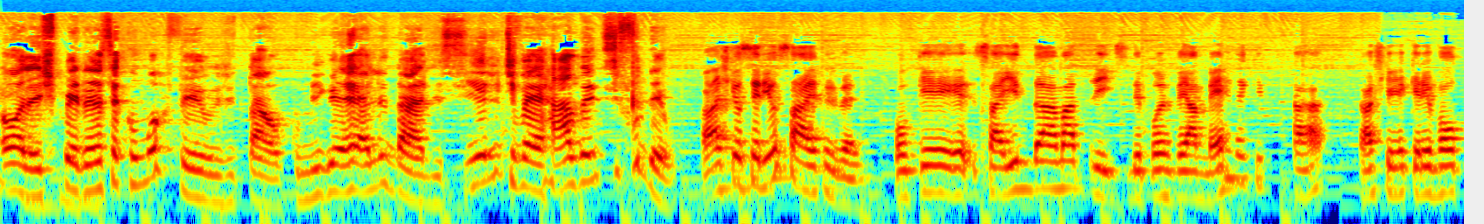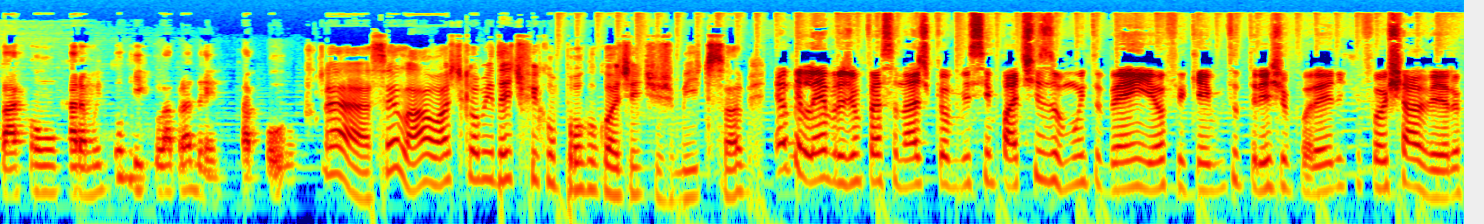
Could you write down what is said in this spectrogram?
olha, esperança é com Morpheus e tal. Comigo é realidade. Se ele tiver errado, a gente se fudeu. Eu acho que eu seria o Cypher, velho. Porque sair da Matrix e depois ver a merda que tá, eu acho que eu ia querer voltar com um cara muito rico lá pra dentro, tá porra. É, sei lá, eu acho que eu me identifico um pouco com a gente Smith, sabe? Eu me lembro de um personagem que eu me simpatizo muito bem e eu fiquei muito triste por ele, que foi o Chaveiro.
